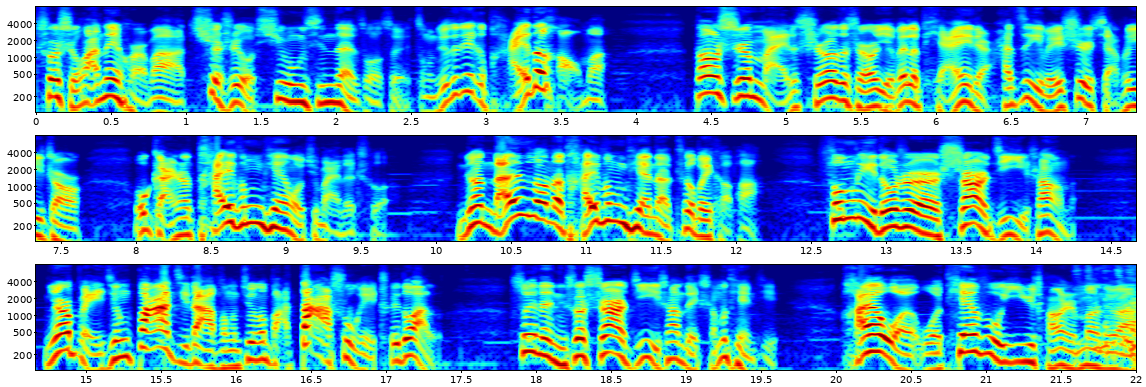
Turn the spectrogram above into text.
说实话，那会儿吧，确实有虚荣心在作祟，总觉得这个牌子好嘛。当时买的车的时候，也为了便宜点，还自以为是，想出一招。我赶上台风天，我去买的车，你知道南方的台风天呢特别可怕，风力都是十二级以上的。你要是北京八级大风就能把大树给吹断了，所以呢，你说十二级以上得什么天气？还有我我天赋异于常人嘛，对吧？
